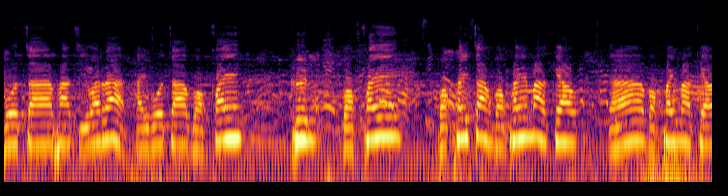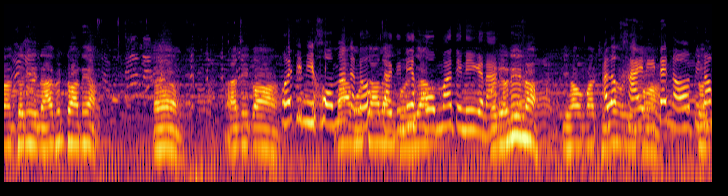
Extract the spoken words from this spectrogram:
บูจาพาจิวราชไข่บูจาบอกไฟขึ้นบอกไฟบอกไฟจ้างบอกไฟมากแก้วนะบอกไฟมากแก้วอันเจนี่นะเป็นตอนเนี้ย เอออันนี้ก็โอ้ยตีนี้โคมมากกันเนาะจากตีนี้โคมมากตีนี้กันนะเดี๋ยวนี้เนาะที่เขามาถึงอะแล้วขายดีเต้นเนาะพี่น้อง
